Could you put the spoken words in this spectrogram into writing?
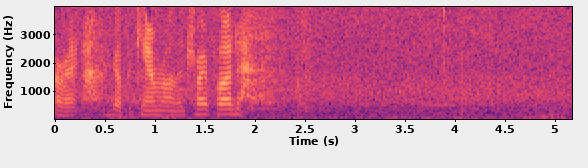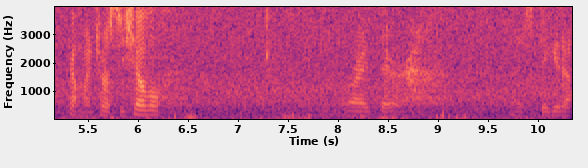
Alright, I got the camera on the tripod. Got my trusty shovel right there. Let's dig it up.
